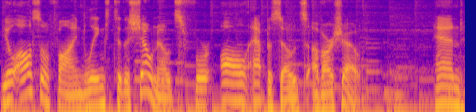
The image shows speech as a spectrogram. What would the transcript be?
You'll also find links to the show notes for all episodes of our show. And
